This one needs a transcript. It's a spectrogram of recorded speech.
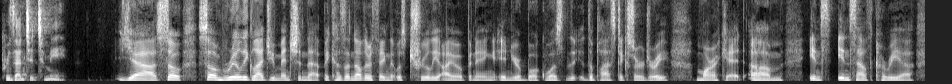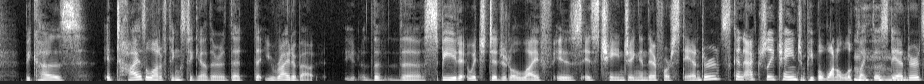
presented to me. Yeah, so so I'm really glad you mentioned that because another thing that was truly eye-opening in your book was the, the plastic surgery market um, in in South Korea because it ties a lot of things together that that you write about. You know, the the speed at which digital life is is changing and therefore standards can actually change and people want to look like those mm-hmm. standards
